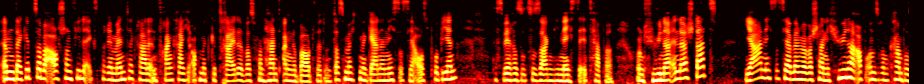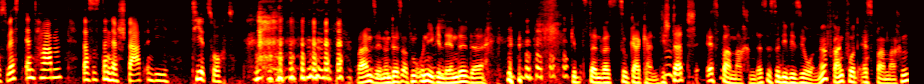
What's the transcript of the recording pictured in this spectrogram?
Ähm, da gibt es aber auch schon viele Experimente, gerade in Frankreich auch mit Getreide, was von Hand angebaut wird. Und das möchten wir gerne nächstes Jahr ausprobieren. Das wäre sozusagen die nächste Etappe. Und Hühner in der Stadt. Ja, nächstes Jahr werden wir wahrscheinlich Hühner auf unserem Campus Westend haben. Das ist dann der Start in die Tierzucht. Wahnsinn. Und das auf dem Unigelände, da gibt es dann was zu gackern. Die Stadt essbar machen, das ist so die Vision. Ne? Frankfurt essbar machen.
